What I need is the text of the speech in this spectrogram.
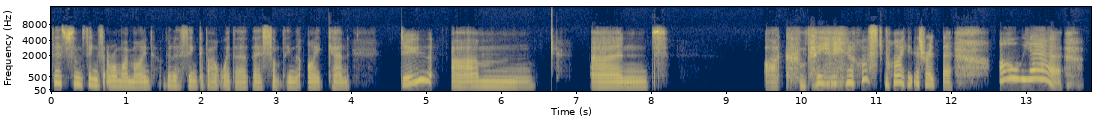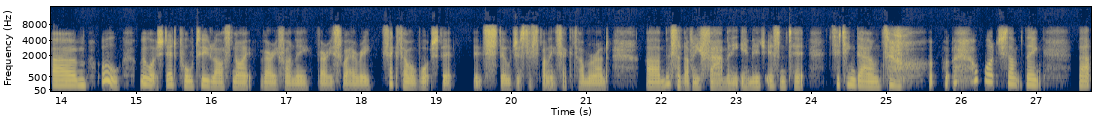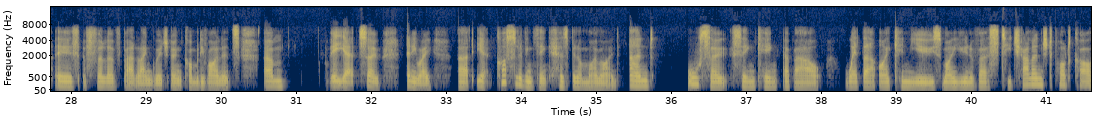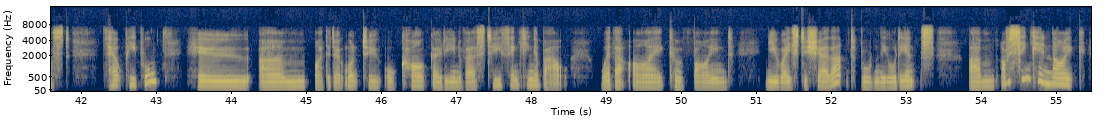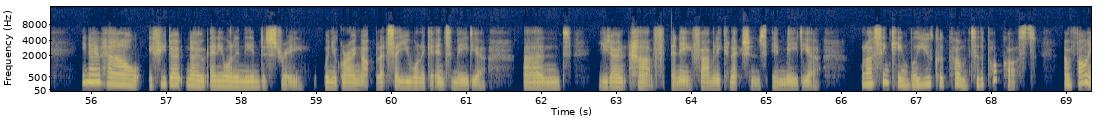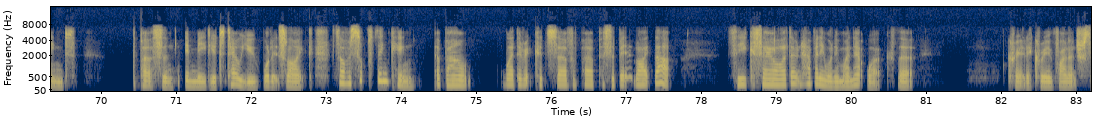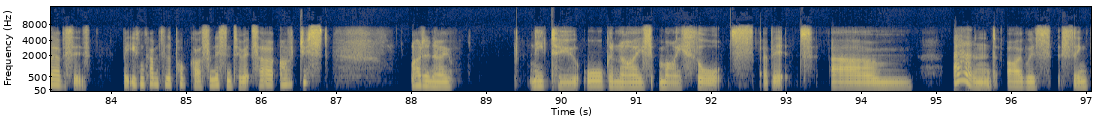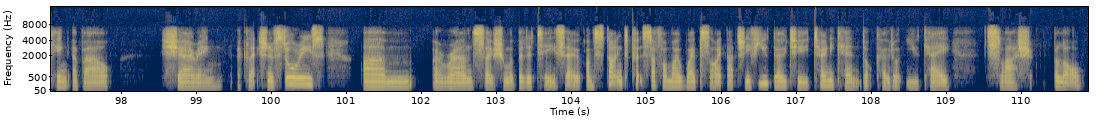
there's some things that are on my mind. I'm going to think about whether there's something that I can do um, and I completely lost my thread there. Oh yeah. Um, oh, we watched Deadpool 2 last night. Very funny, very sweary. Second time I've watched it, it's still just as funny second time around. Um, that's a lovely family image, isn't it? Sitting down to watch something that is full of bad language and comedy violence. Um, but yeah, so anyway, uh, yeah, cost of living thing has been on my mind, and also thinking about whether I can use my University Challenged podcast to help people who um, either don't want to or can't go to university, thinking about whether I can find new ways to share that to broaden the audience. Um, I was thinking, like, you know, how if you don't know anyone in the industry, when you're growing up. Let's say you want to get into media and you don't have any family connections in media. Well, I was thinking, well, you could come to the podcast and find the person in media to tell you what it's like. So I was sort of thinking about whether it could serve a purpose a bit like that. So you could say, oh, I don't have anyone in my network that created a career in financial services, but you can come to the podcast and listen to it. So I've just, I don't know, need to organize my thoughts a bit. Um, and I was thinking about sharing a collection of stories um, around social mobility. So I'm starting to put stuff on my website. Actually, if you go to tonykent.co.uk slash blog,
